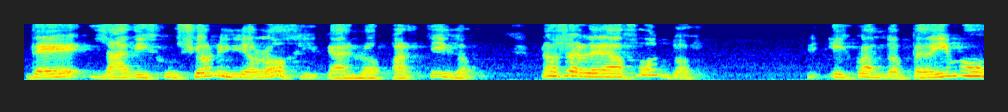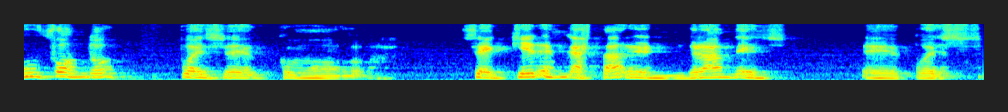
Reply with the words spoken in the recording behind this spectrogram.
de la discusión ideológica en los partidos. No se le da fondos. Y cuando pedimos un fondo, pues eh, como se quieren gastar en grandes, eh, pues,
